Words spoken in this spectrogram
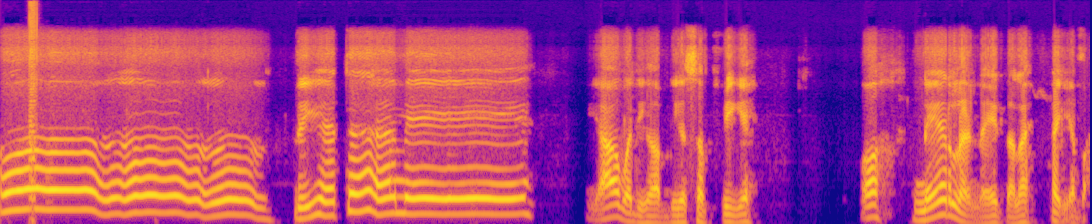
ಓ ಪ್ರಿಯತಮೇ ಯಾವ ಬದಿಗೆ ಹಬ್ಬಿಗೆ ಸಪ್ಪಿಗೆ ಓಹ್ ನೇರ್ಲಣ್ಣ ಐತಲ್ಲ ಅಯ್ಯಪ್ಪ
